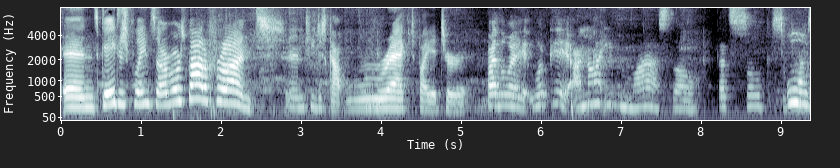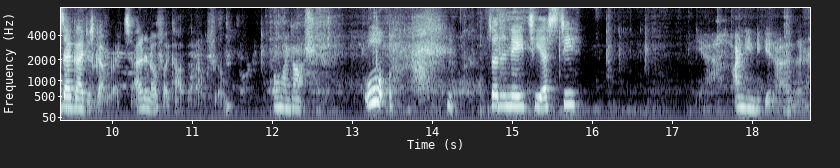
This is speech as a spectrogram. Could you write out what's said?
And Gage is playing Star Wars Battlefront. And he just got wrecked by a turret. By the way, look it. I'm not even last though. That's so surprising. Ooh, that guy just got wrecked. I don't know if I caught that on film. Oh my gosh. Ooh. Is that an ATST? Yeah, I need to get out of there.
